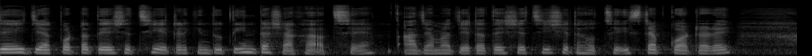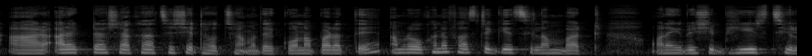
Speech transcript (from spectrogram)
যেই জ্যাকপটটাতে এসেছি, এটার কিন্তু তিনটা শাখা আছে। আজ আমরা যেটাতে এসেছি, সেটা হচ্ছে স্টাফ কোয়ার্টারে আর আরেকটা শাখা আছে, সেটা হচ্ছে আমাদের কোনাপাড়াতে। আমরা ওখানে ফার্স্টে গিয়েছিলাম বাট অনেক বেশি ভিড় ছিল,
